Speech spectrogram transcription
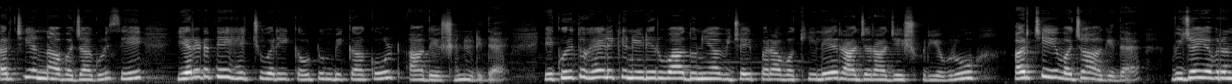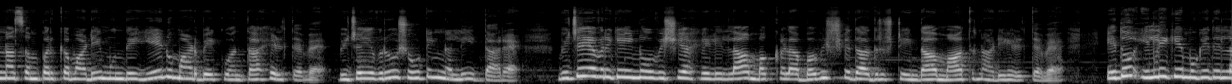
ಅರ್ಜಿಯನ್ನ ವಜಾಗೊಳಿಸಿ ಎರಡನೇ ಹೆಚ್ಚುವರಿ ಕೌಟುಂಬಿಕ ಕೋರ್ಟ್ ಆದೇಶ ನೀಡಿದೆ. ಈ ಕುರಿತು ಹೇಳಿಕೆ ನೀಡಿರುವ ದುನಿಯಾ ವಿಜಯ್ ಪರ ವಕೀಲೆ ರಾಜರಾಜೇಶ್ವರಿಯವರು ಅರ್ಜಿ ವಜಾ ಆಗಿದೆ ವಿಜಯ್ ಅವರನ್ನು ಸಂಪರ್ಕ ಮಾಡಿ ಮುಂದೆ ಏನು ಮಾಡಬೇಕು ಅಂತ ಹೇಳ್ತೇವೆ. ವಿಜಯ್ ಅವರು ಶೂಟಿಂಗ್ನಲ್ಲಿ ಇದ್ದಾರೆ. ವಿಜಯ್ ಅವರಿಗೆ ಇನ್ನೂ ವಿಷಯ ಹೇಳಿಲ್ಲ. ಮಕ್ಕಳ ಭವಿಷ್ಯದ ದೃಷ್ಟಿಯಿಂದ ಮಾತನಾಡಿ ಹೇಳ್ತೇವೆ. ಇದು ಇಲ್ಲಿಗೆ ಮುಗಿದಿಲ್ಲ.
